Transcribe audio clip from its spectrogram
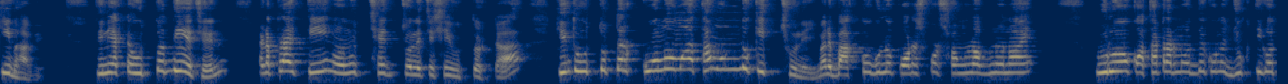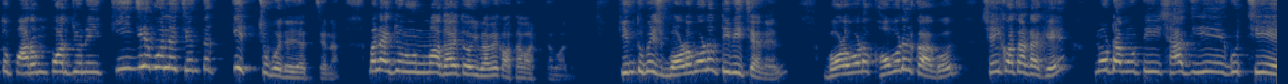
কীভাবে? তিনি একটা উত্তর দিয়েছেন এটা প্রায় তিন অনুচ্ছেদ চলেছে সেই উত্তরটা, কিন্তু উত্তরটার কোনো মাথা মুন্ডু কিচ্ছু নেই। মানে বাক্যগুলো পরস্পর সংলগ্ন নয়, পুরো কথাটার মধ্যে কোনো যুক্তিগত পারম্পর্য নেই। কি যে বলেছেন তা কিচ্ছু বোঝা যাচ্ছে না। মানে একজন উন্মাদ হয়তো ওইভাবে কথাবার্তা বলে। কিন্তু বেশ বড় বড় টিভি চ্যানেল, বড় বড় খবরের কাগজ, সেই কথাটাকে মোটামুটি সাজিয়ে গুছিয়ে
